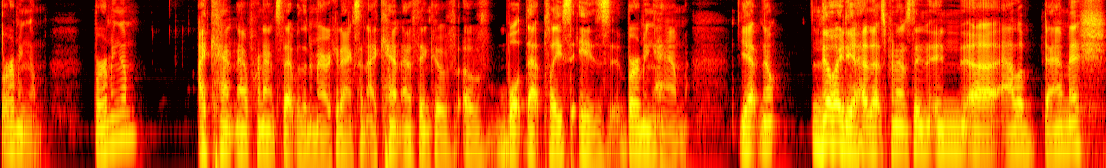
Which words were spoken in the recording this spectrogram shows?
Birmingham. Birmingham? I can't now pronounce that with an American accent. I can't now think of, of what that place is. Birmingham. Yep, no, no idea how that's pronounced in, in uh, Alabamish.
